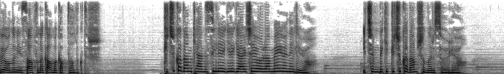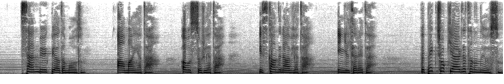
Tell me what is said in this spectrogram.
ve onun insafına kalmak aptallıktır. Küçük adam kendisiyle ilgili gerçeği öğrenmeye yöneliyor. İçimdeki küçük adam şunları söylüyor. Sen büyük bir adam oldun. Almanya'da, Avusturya'da, İskandinavya'da, İngiltere'de ve pek çok yerde tanınıyorsun.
